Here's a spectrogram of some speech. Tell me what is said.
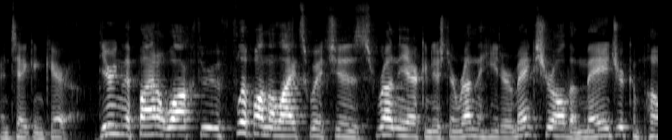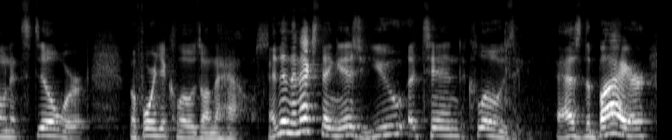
and taken care of. During the final walkthrough, flip on the light switches, run the air conditioner, run the heater, make sure all the major components still work before you close on the house. And then the next thing is you attend closing. As the buyer,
